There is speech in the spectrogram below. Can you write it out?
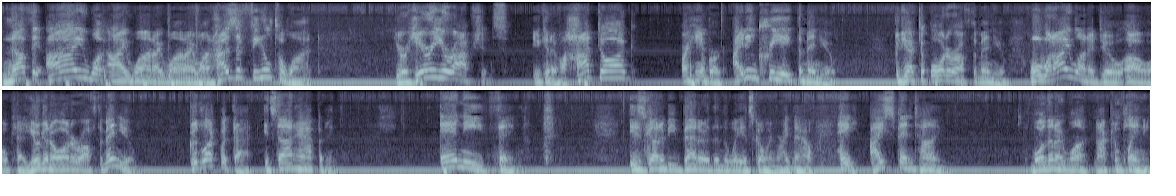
Nothing. I want, I want, I want, I want. How does it feel to want? You're here are your options. You can have a hot dog or hamburger. I didn't create the menu but you have to order off the menu. Well, what I want to do, oh, okay, you're going to order off the menu. Good luck with that. It's not happening. Anything is going to be better than the way it's going right now. Hey, I spend time more than I want, not complaining,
